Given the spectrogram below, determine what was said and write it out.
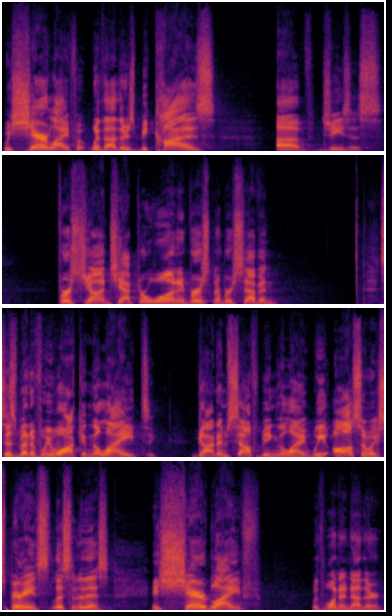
We share life with others because of Jesus. First John chapter 1 and verse number 7 says, But if we walk in the light, God Himself being the light, we also experience, listen to this, a shared life with one another.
